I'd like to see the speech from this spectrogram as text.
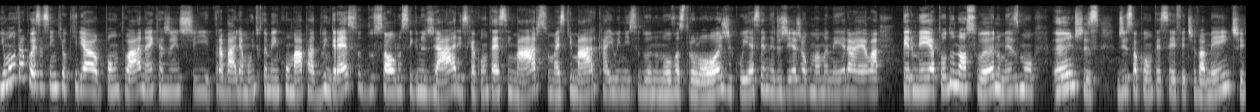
E uma outra coisa assim que eu queria pontuar, né, que a gente trabalha muito também com o mapa do ingresso do Sol no signo de Ares, que acontece em março, mas que marca aí o início do ano novo astrológico, e essa energia de alguma maneira ela permeia todo o nosso ano, mesmo antes disso acontecer efetivamente,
